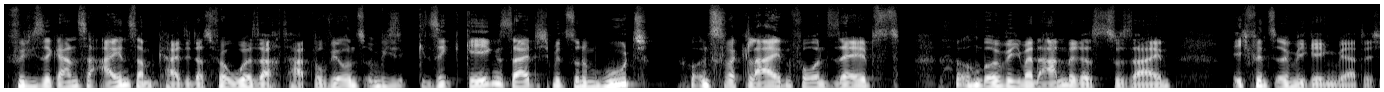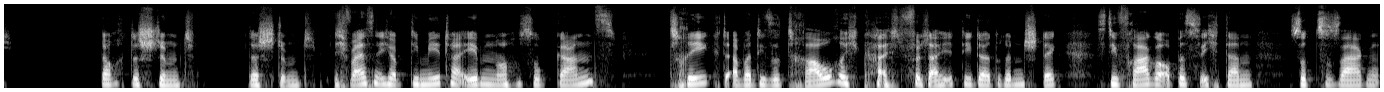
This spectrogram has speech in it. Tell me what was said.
für diese ganze Einsamkeit, die das verursacht hat, wo wir uns irgendwie gegenseitig mit so einem Hut uns verkleiden vor uns selbst, um irgendwie jemand anderes zu sein. Ich finde es irgendwie gegenwärtig. Doch, das stimmt. Das stimmt. Ich weiß nicht, ob die Meta eben noch so ganz trägt, aber diese Traurigkeit vielleicht, die da drin steckt, ist die Frage, ob es sich dann sozusagen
